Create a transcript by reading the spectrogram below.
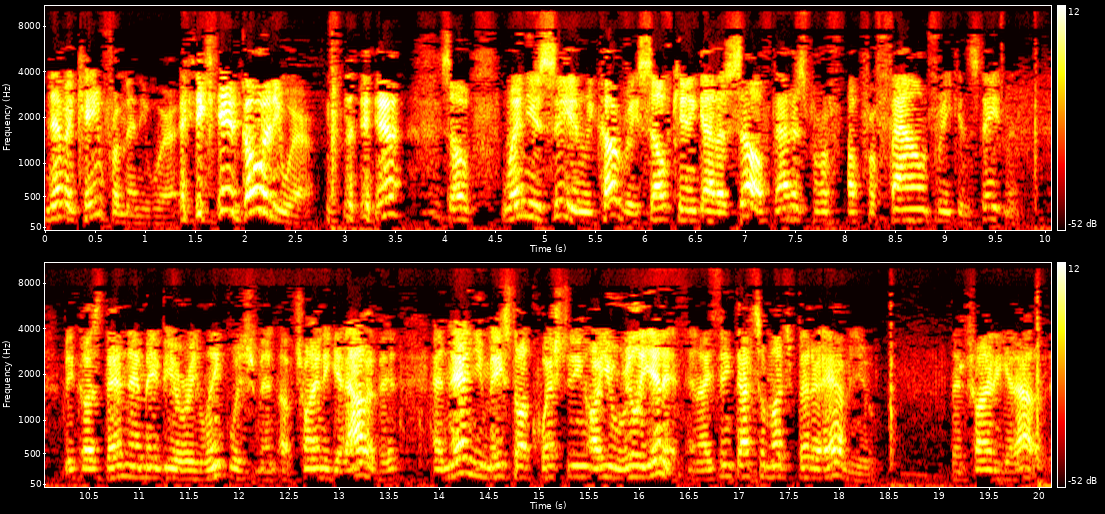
never came from anywhere. It can't go anywhere. yeah? So when you see in recovery, self can't get a self, that is prof- a profound freaking statement. Because then there may be a relinquishment of trying to get out of it, and then you may start questioning, are you really in it? And I think that's a much better avenue than trying to get out of it.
